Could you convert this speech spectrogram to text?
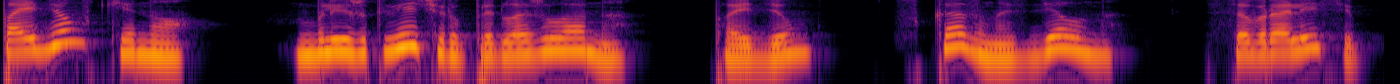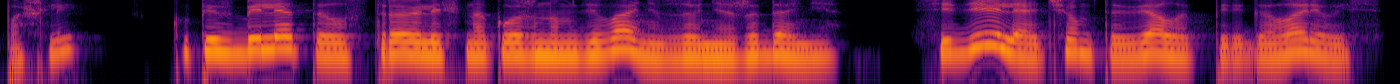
«Пойдем в кино?» Ближе к вечеру предложила она. «Пойдем». Сказано, сделано. Собрались и пошли. Купив билеты, устроились на кожаном диване в зоне ожидания. Сидели о чем-то вяло переговариваясь.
